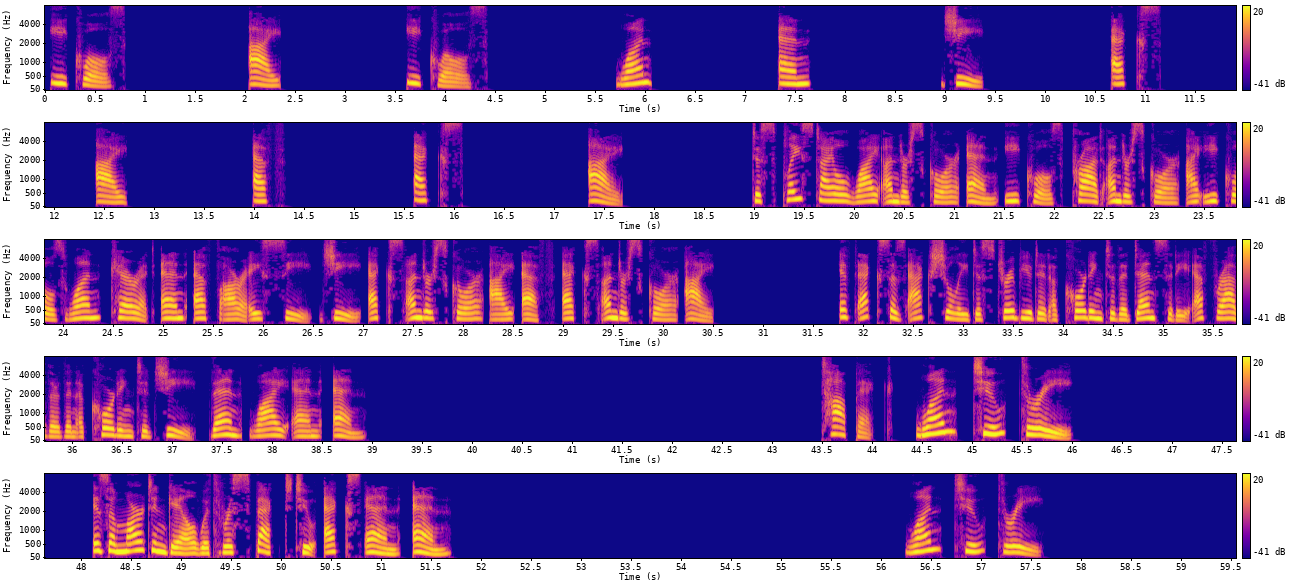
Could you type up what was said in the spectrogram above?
equals i equals one N G X I F X I. Display style y underscore n equals prod underscore i equals one caret n frac g x underscore i f x underscore i if X is actually distributed according to the density F rather than according to G, then Y n n. Topic one, two, three is a martingale with respect to x n n. 1 2 3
